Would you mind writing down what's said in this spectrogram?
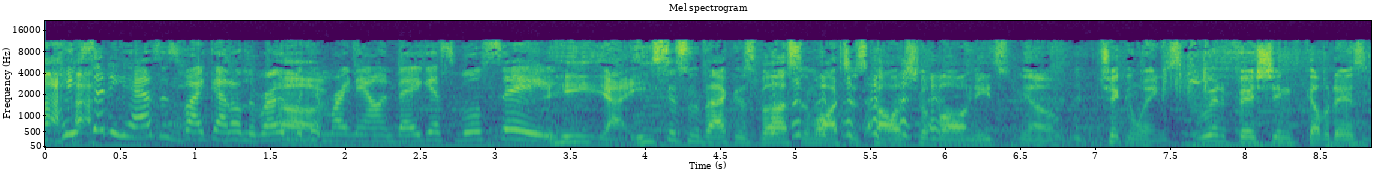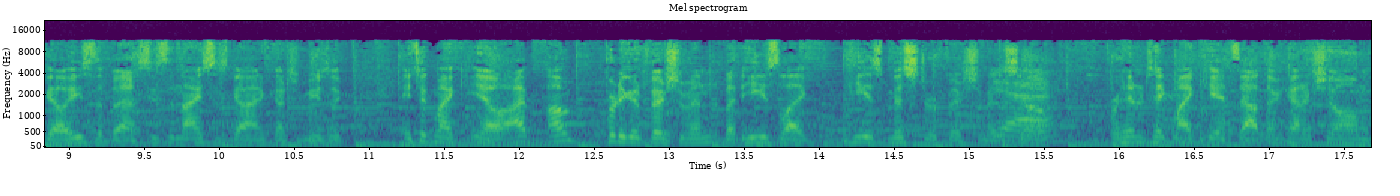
he said he has his bike out on the road Oh. with uh, him right now in Vegas. We'll see. He yeah he sits in the back of his bus and watches college football and eats you know chicken wings. We went fishing a couple days ago. He's the best. He's the nicest guy in country music. He took my you know I, I'm a pretty good fisherman, but he's like he is Mr. Fisherman. Yeah. So for him to take my kids out there and kind of show them.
